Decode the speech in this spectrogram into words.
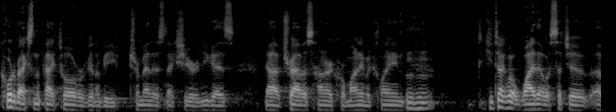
quarterbacks in the Pac-12 are going to be tremendous next year, and you guys now have Travis Hunter, Cormani McClain. Mm-hmm. Can you talk about why that was such a, a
